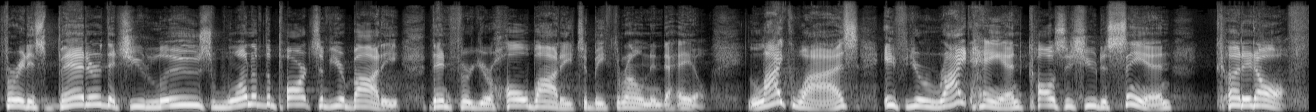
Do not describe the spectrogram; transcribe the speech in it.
For it is better that you lose one of the parts of your body than for your whole body to be thrown into hell. Likewise, if your right hand causes you to sin, cut it off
